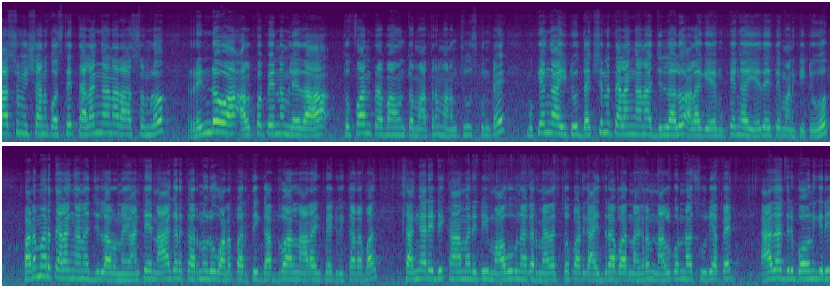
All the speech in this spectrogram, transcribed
రాష్ట్రం విషయానికి వస్తే తెలంగాణ రాష్ట్రంలో రెండవ అల్పపీడనం లేదా తుఫాన్ ప్రభావంతో మాత్రం మనం చూసుకుంటే ముఖ్యంగా ఇటు దక్షిణ తెలంగాణ జిల్లాలు అలాగే ముఖ్యంగా ఏదైతే మనకి ఇటు పడమర తెలంగాణ జిల్లాలు ఉన్నాయో అంటే నాగర్ కర్నూలు వనపర్తి గద్వాల్ నారాయణపేట వికారాబాద్ సంగారెడ్డి కామారెడ్డి మహబూబ్ నగర్ మెదక్తో పాటుగా హైదరాబాద్ నగరం నల్గొండ సూర్యాపేట్ యాదాద్రి భువనగిరి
